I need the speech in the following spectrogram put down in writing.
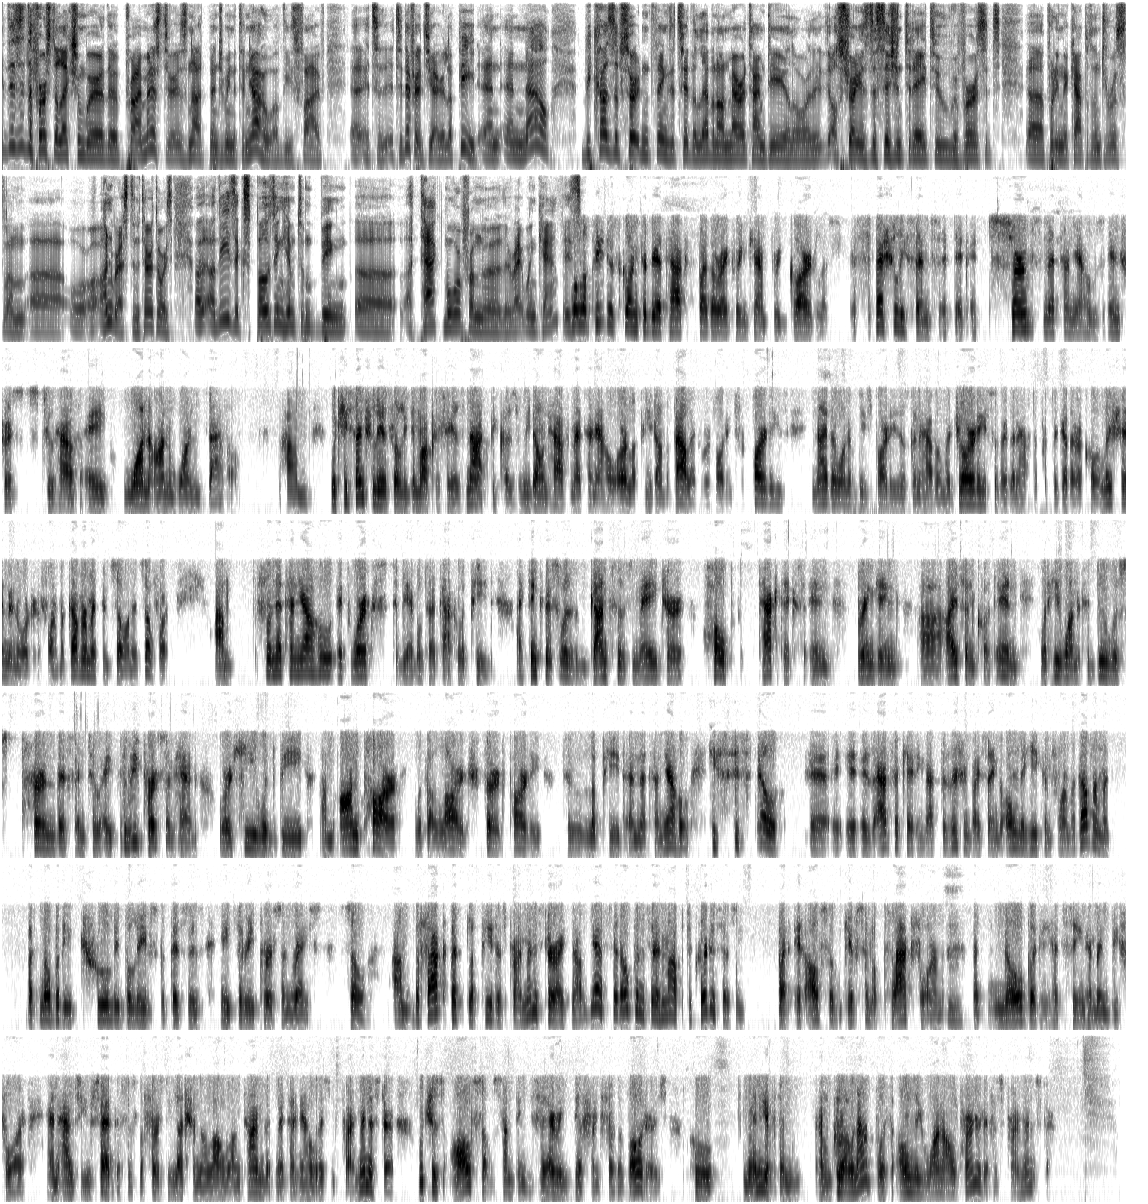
This is the first election where the prime minister is not Benjamin Netanyahu of these five. Uh, it's a it's a different Yair Lapid, and and now because of certain things, let's say the Lebanon maritime deal or Australia's decision today to reverse its uh, putting the capital in Jerusalem uh, or, or, unrest in the territories, are these exposing him to being uh, attacked more from the, the right wing camp? Is, well, Lapid is going to be attacked by the right wing camp regardless especially since it, it, it serves Netanyahu's interests to have a one on one battle, um, which essentially Israeli democracy is not because we don't have Netanyahu or Lapid on the ballot. We're voting for parties. Neither one of these parties is going to have a majority, so they're going to have to put together a coalition in order to form a government and so on and so forth. Um, for Netanyahu, it works to be able to attack Lapid. I think this was Gantz's major hope tactics in bringing uh, Eisenkot in, what he wanted to do was turn this into a three person head where he would be um, on par with a large third party to Lapid and Netanyahu. He still uh, is advocating that position by saying only he can form a government, but nobody truly believes that this is a three person race. So um, the fact that Lapid is prime minister right now, yes, it opens him up to criticism but it also gives him a platform mm. that nobody had seen him in before. And as you said, this is the first election in a long, long time that Netanyahu isn't prime minister, which is also something very different for the voters who many of them have grown up with only one alternative as prime minister.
